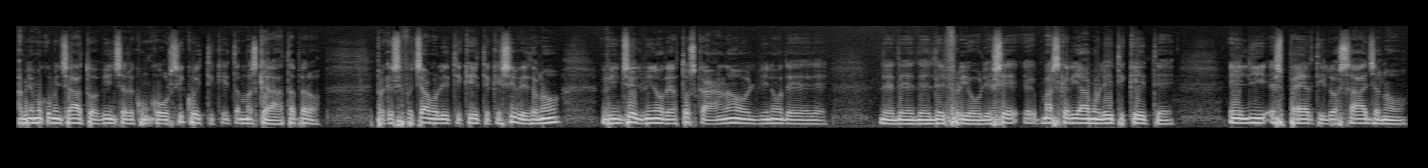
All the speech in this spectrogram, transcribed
abbiamo cominciato a vincere concorsi con etichetta mascherata però, perché se facciamo le etichette che si vedono vince il vino della Toscana o il vino de, de, de, del Friuli, se eh, mascheriamo le etichette e gli esperti lo assaggiano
